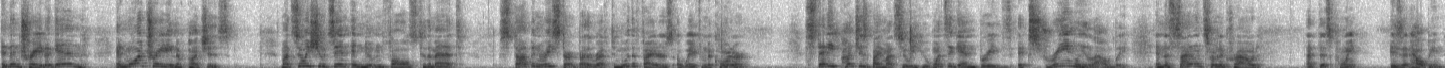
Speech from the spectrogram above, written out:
and then trade again, and more trading of punches. Matsui shoots in and Newton falls to the mat. Stop and restart by the ref to move the fighters away from the corner. Steady punches by Matsui, who once again breathes extremely loudly, and the silence from the crowd at this point isn't helping.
